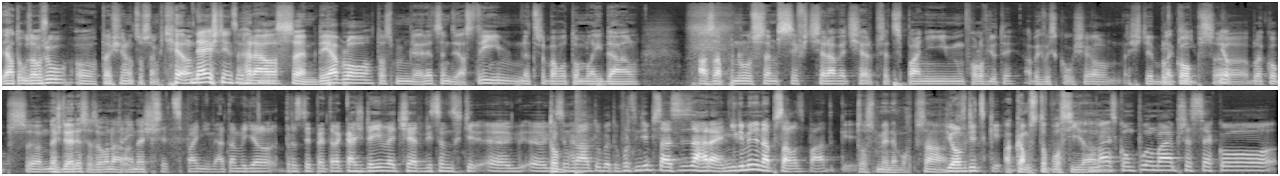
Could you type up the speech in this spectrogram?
já to uzavřu, o, to je všechno, co jsem chtěl. Ne, ještě něco Hrál jsem Diablo, to jsme měli recenzi a stream, netřeba o tom lejt dál. A zapnul jsem si včera večer před spaním Call of Duty, abych vyzkoušel ještě Black? Ops, Jo. eh, Black Ops, eh, než dojede sezóna a Než... Před spaním. Já tam viděl prostě Petra každý večer, když jsem, chtě, eh, když To- jsem hrál tu betu. Furt jsem ti psal, jestli si zahrajem. Nikdy mi nenapsal zpátky. To jsi mi nemohl psát. Jo, vždycky. A kam jsi to posílal? má z kompu, má přes jako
